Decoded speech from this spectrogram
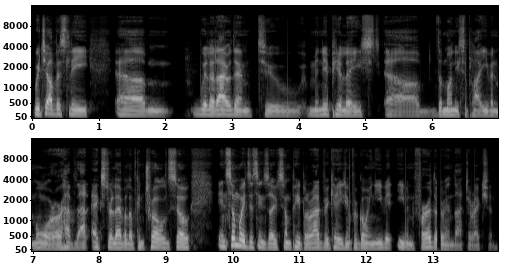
which obviously um, will allow them to manipulate uh, the money supply even more, or have that extra level of control. So, in some ways, it seems like some people are advocating for going even even further in that direction.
